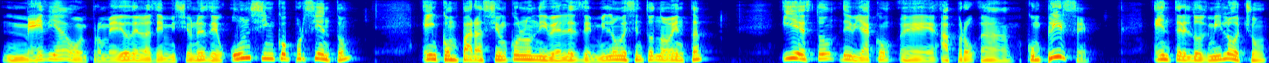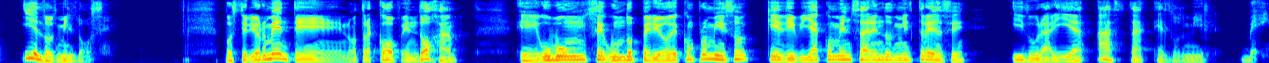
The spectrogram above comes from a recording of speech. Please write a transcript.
media o en promedio de las emisiones de un 5% en comparación con los niveles de 1990 y esto debía eh, ah, cumplirse entre el 2008 y el 2012. Posteriormente, en otra COP en Doha, eh, hubo un segundo periodo de compromiso que debía comenzar en 2013 y duraría hasta el 2020.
